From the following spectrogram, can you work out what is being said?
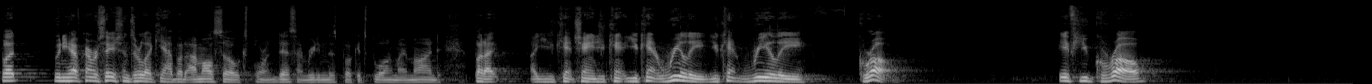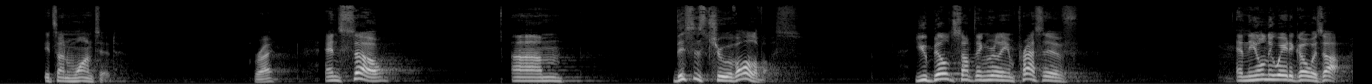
but when you have conversations, they're like, yeah, but I'm also exploring this. I'm reading this book. It's blowing my mind. But I, I, you can't change. You can't, you can't really, you can't really grow. If you grow, it's unwanted. Right? And so, um, this is true of all of us. You build something really impressive, and the only way to go is up.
